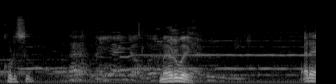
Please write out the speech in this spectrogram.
ખુરશી મેરુભાઈ અરે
